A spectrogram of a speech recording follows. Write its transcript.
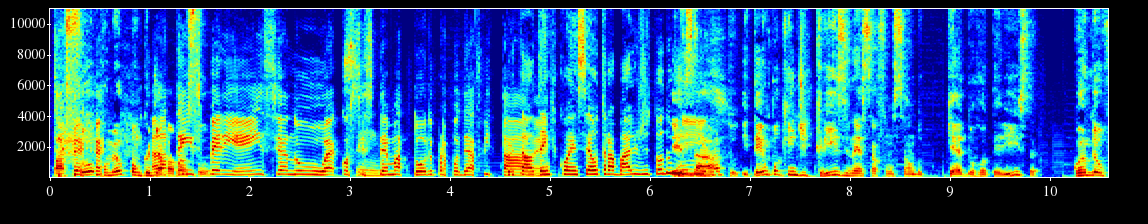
Passou, comeu o pão que o Ela diabo tem passou. experiência no ecossistema todo pra poder apitar, Porque ela né? tem que conhecer o trabalho de todo mundo. Exato. E tem um pouquinho de crise nessa função do que é do roteirista. Quando eu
